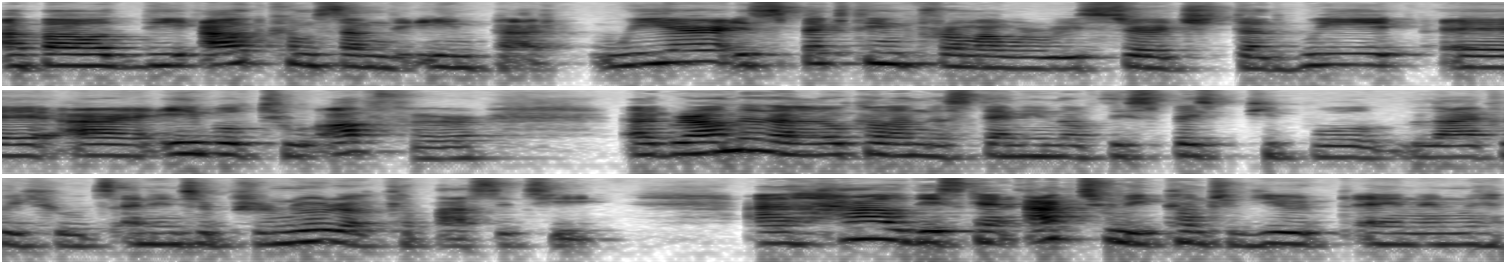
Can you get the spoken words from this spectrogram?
about the outcomes and the impact. We are expecting from our research that we uh, are able to offer a grounded and local understanding of displaced people livelihoods and entrepreneurial capacity and how this can actually contribute and,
